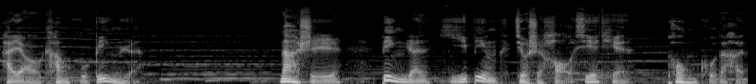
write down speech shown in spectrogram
还要看护病人。那时，病人一病就是好些天，痛苦的很。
